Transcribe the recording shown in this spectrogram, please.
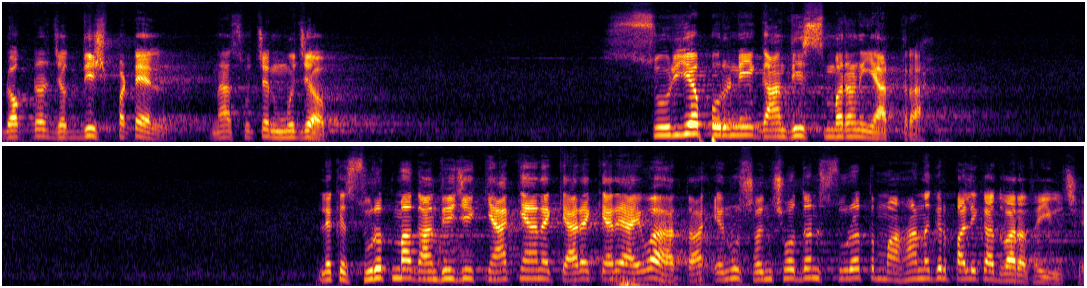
ડૉક્ટર જગદીશ પટેલના સૂચન મુજબ સૂર્યપુરની ગાંધી સ્મરણ યાત્રા. એટલે કે સુરતમાં ગાંધીજી ક્યાં ક્યાં અને ક્યારે ક્યારે આવ્યા હતા, એનું સંશોધન સુરત મહાનગરપાલિકા દ્વારા થયું છે.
